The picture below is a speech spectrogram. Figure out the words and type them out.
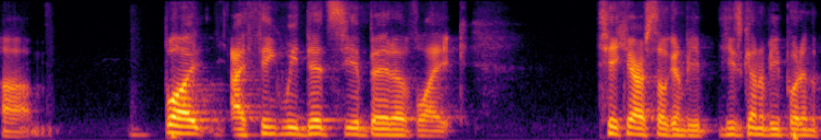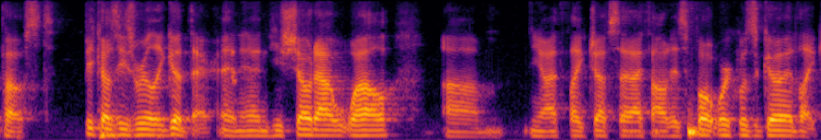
Um, but I think we did see a bit of like TKR still going to be he's going to be put in the post because he's really good there and and he showed out well. Um, you know, like Jeff said, I thought his footwork was good. Like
